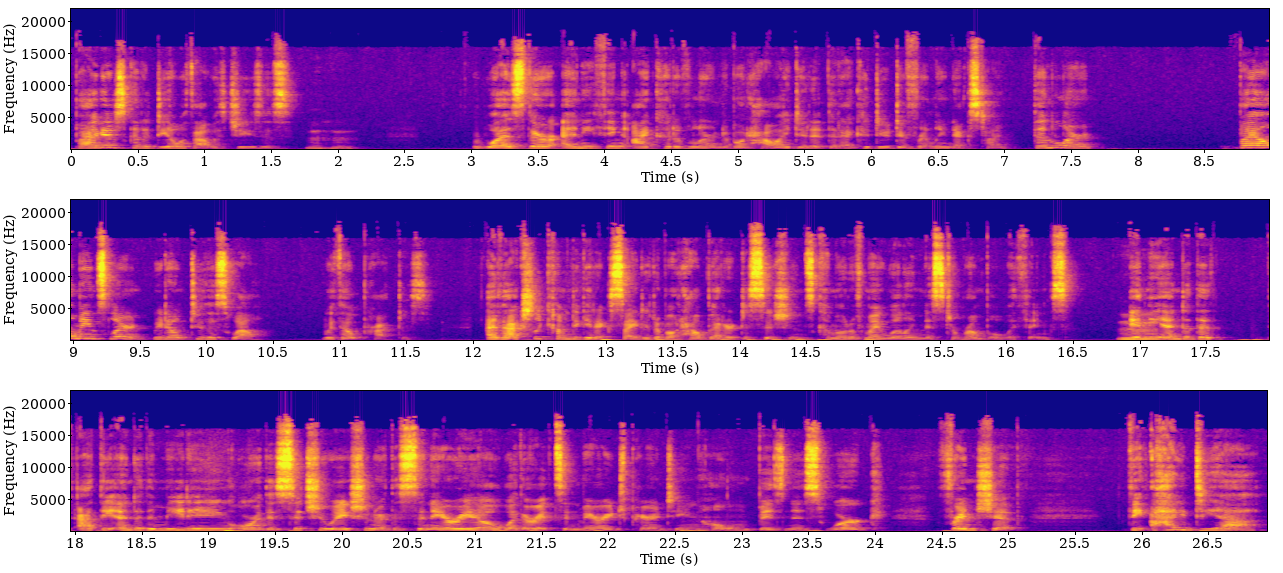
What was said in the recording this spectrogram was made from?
But I just got to deal with that with Jesus. Mm-hmm. Was there anything I could have learned about how I did it that I could do differently next time? Then learn. By all means, learn. We don't do this well without practice. I've actually come to get excited about how better decisions come out of my willingness to rumble with things. In the mm. end of the at the end of the meeting or the situation or the scenario, whether it's in marriage, parenting, home, business, work, friendship, the idea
